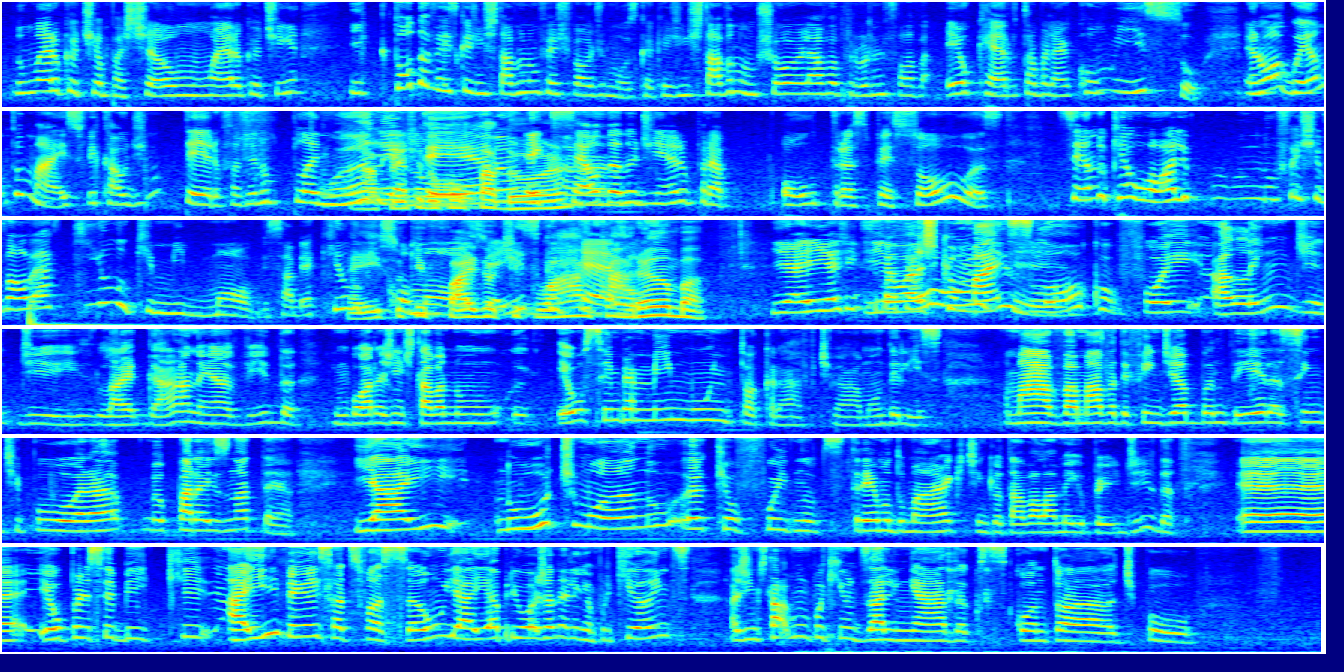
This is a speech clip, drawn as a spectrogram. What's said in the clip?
não era o que eu tinha paixão, não era o que eu tinha. E toda vez que a gente tava num festival de música, que a gente tava num show, eu olhava pro Bruno e falava, eu quero trabalhar com isso. Eu não aguento mais ficar o dia inteiro fazendo planilha inteiro. Excel dando dinheiro para outras pessoas, sendo que eu olho no festival é aquilo que me move, sabe? Aquilo É que isso que comove, faz eu, é tipo, ai, quero. caramba. E aí a gente se E eu acho que o mais louco foi, além de, de largar né, a vida, embora a gente tava num. Eu sempre amei muito a craft, a Mondeliz. Amava, amava, defendia a bandeira, assim, tipo, era meu paraíso na terra. E aí, no último ano eh, que eu fui no extremo do marketing, que eu tava lá meio perdida, é, eu percebi que aí veio a insatisfação e aí abriu a janelinha. Porque antes a gente tava um pouquinho desalinhada quanto a, tipo,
